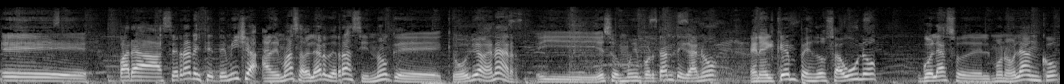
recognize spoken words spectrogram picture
eh, para cerrar este temilla, además hablar de Racing, ¿no? Que, que volvió a ganar. Y eso es muy importante. Ganó en el Kempes 2 a 1. Golazo del Mono Blanco.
